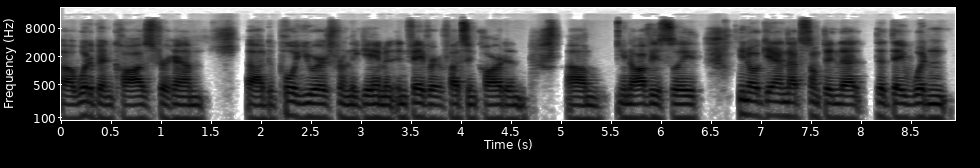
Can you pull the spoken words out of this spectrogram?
uh, would have been cause for him uh, to pull Ewers from the game in, in favor of Hudson Card. And um, you know, obviously, you know, again, that's something that that they wouldn't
